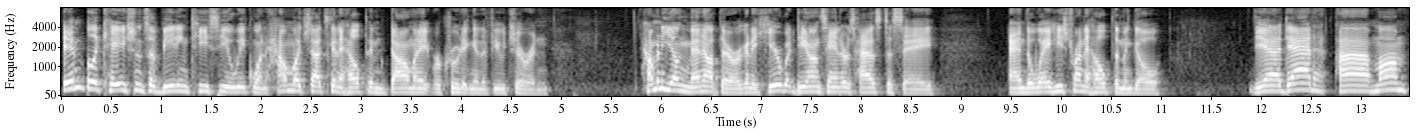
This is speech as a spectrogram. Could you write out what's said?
implications of beating TCU week one, how much that's going to help him dominate recruiting in the future, and how many young men out there are going to hear what Deion Sanders has to say and the way he's trying to help them and go, yeah, dad, uh, mom,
